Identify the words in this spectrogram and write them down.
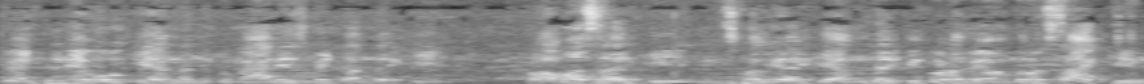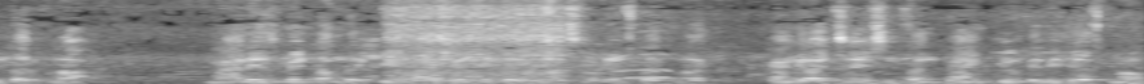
వెంటనే ఓకే అన్నందుకు మేనేజ్మెంట్ అందరికీ బాబా సార్కి ప్రిన్సిపల్ గారికి అందరికీ కూడా మేమందరం సాక్ టీం తరఫున మేనేజ్మెంట్ అందరికీ ఫ్యాకల్టీ తరఫున స్టూడెంట్స్ తరఫున కంగ్రాచులేషన్స్ అండ్ థ్యాంక్ యూ తెలియజేస్తున్నాం.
